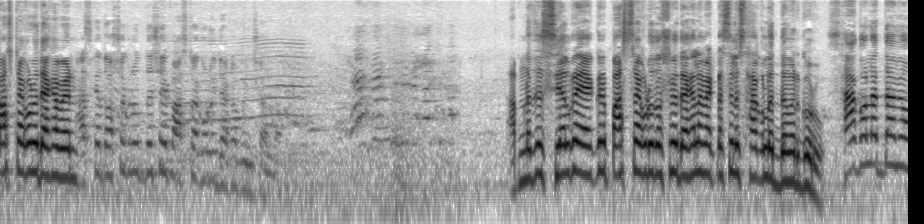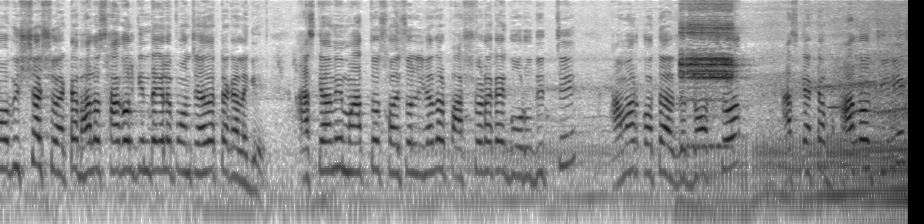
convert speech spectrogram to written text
পাঁচটা করে দেখাবেন। আজকে দর্শকের উদ্দেশ্যে পাঁচটা গরুই দেখাবো ইনশাল্লাহ আপনাদের সিয়াল করে এক করে পাঁচটা করে দর্শক দেখালাম একটা ছিল ছাগলের দামের গরু। ছাগলের দামে অবিশ্বাস্য একটা ভালো ছাগল কিনতে গেলে পঞ্চাশ হাজার টাকা লাগে। আজকে আমি মাত্র ছয়চল্লিশ হাজার পাঁচশো টাকায় গরু দিচ্ছি। আমার কথা যে দর্শক আজকে একটা ভালো জিনিস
